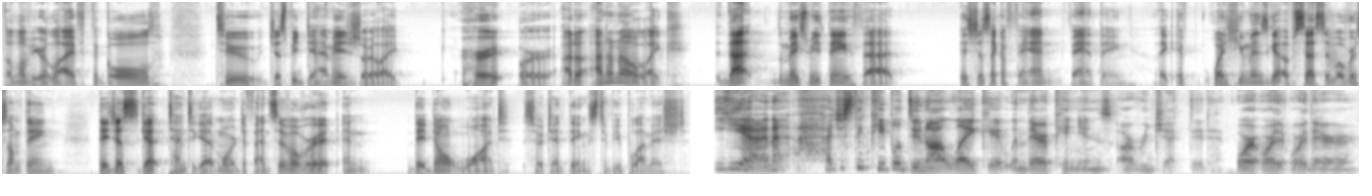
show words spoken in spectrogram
the love of your life, the gold, to just be damaged or like hurt or I don't I don't know like that makes me think that it's just like a fan fan thing. Like if when humans get obsessive over something, they just get tend to get more defensive over it and they don't want certain things to be blemished. Yeah, and I I just think people do not like it when their opinions are rejected or or or their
